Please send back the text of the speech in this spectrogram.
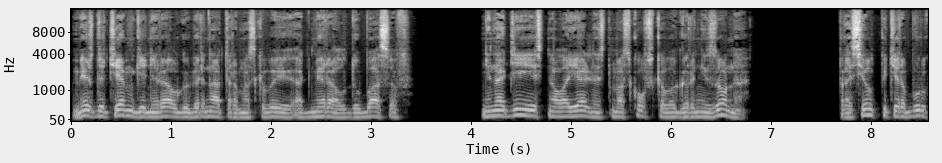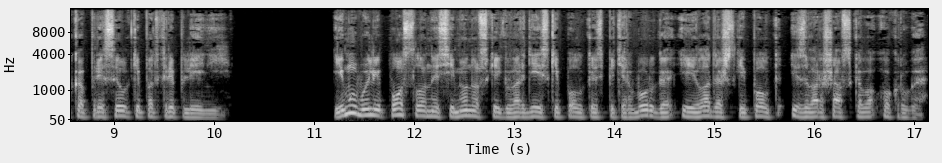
Между тем генерал-губернатор Москвы адмирал Дубасов, не надеясь на лояльность московского гарнизона, просил Петербурга присылки подкреплений. Ему были посланы Семеновский гвардейский полк из Петербурга и Ладожский полк из Варшавского округа.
